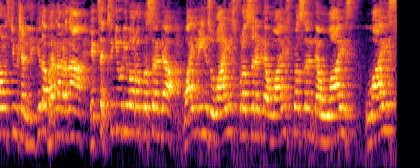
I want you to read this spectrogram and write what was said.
കോൺസ്റ്റിറ്റ്യൂഷൻ ലിഖിത ഭരണഘടന X executive of president Y means vice president vice president vice vice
